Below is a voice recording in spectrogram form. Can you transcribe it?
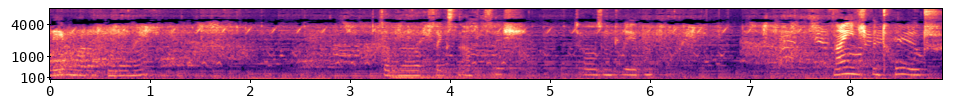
Leben hat er wieder, ne? Jetzt habe ich nur noch 86.000 Leben. Nein, ich bin tot.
